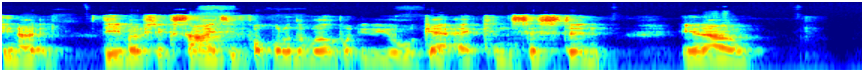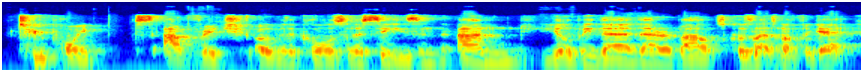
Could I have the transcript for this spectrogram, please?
you know, the most exciting football in the world, but you'll get a consistent, you know, two points average over the course of a season, and you'll be there thereabouts. Because let's not forget,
